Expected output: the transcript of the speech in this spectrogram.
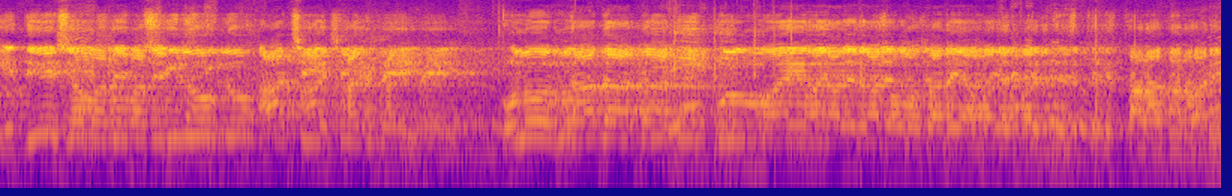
এ দেশ আমাদের ছিল, আছে, থাকবে। কোন দাদা, দাদি, কোন মায়ের লালের ক্ষমতা নেই আমাদেরকে দেশ থেকে তাড়াতে পারে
